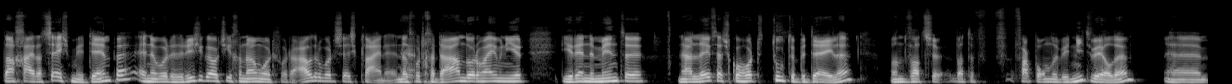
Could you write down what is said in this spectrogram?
dan ga je dat steeds meer dempen. En dan worden de risico's die genomen worden voor de ouderen worden steeds kleiner. En dat ja. wordt gedaan door op een manier die rendementen naar leeftijdscohort toe te bedelen. Want wat, ze, wat de vakbonden weer niet wilden, Um,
